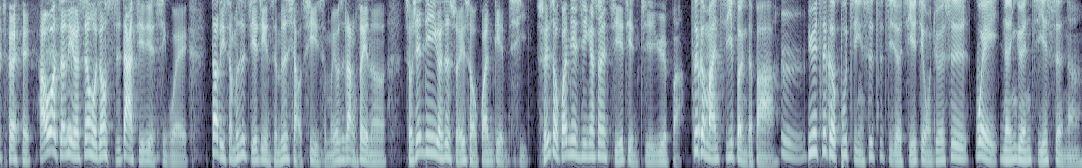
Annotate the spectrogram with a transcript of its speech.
对，好，我整理了生活中十大节俭行为。到底什么是节俭，什么是小气，什么又是浪费呢？首先，第一个是随手关电器。随手关电器应该算是节俭节约吧？这个蛮基本的吧？嗯，因为这个不仅是自己的节俭，我觉得是为能源节省啊。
